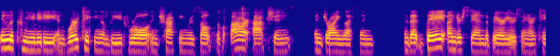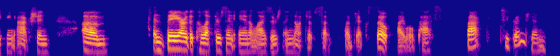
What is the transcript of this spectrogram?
in the community and we're taking a lead role in tracking results of our actions and drawing lessons and that they understand the barriers and are taking action. Um, and they are the collectors and analyzers and not just sub subjects. So I will pass back to Gunjan.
